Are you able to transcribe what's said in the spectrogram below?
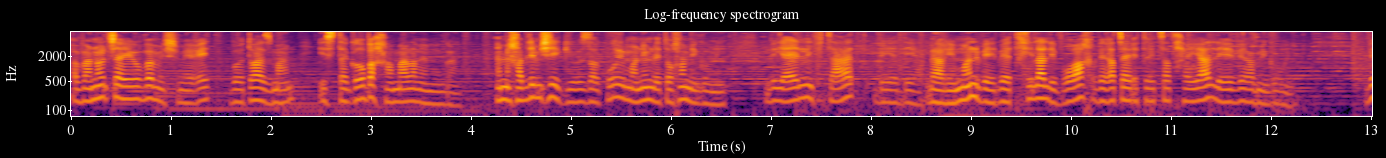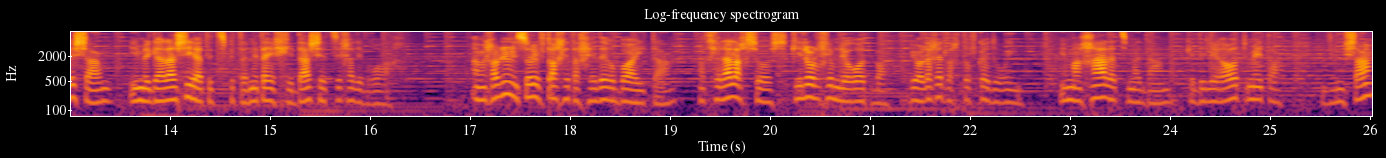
הבנות שהיו במשמרת, באותו הזמן, הסתגרו בחמ"ל הממוגן. המחבלים שהגיעו זרקו רימונים לתוך המיגונית, ויעל נפצעת בידיה מהרימון והתחילה לברוח ורצה את ריצת חיה לעבר המגורים. ושם היא מגלה שהיא התצפיתנית היחידה שהצליחה לברוח. המחבלים ניסו לפתוח את החדר בו הייתה, מתחילה לחשוש, כאילו הולכים לירות בה, והיא הולכת לחטוף כדורים. היא מרחה על עצמה דם, כדי להיראות מתה, ומשם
